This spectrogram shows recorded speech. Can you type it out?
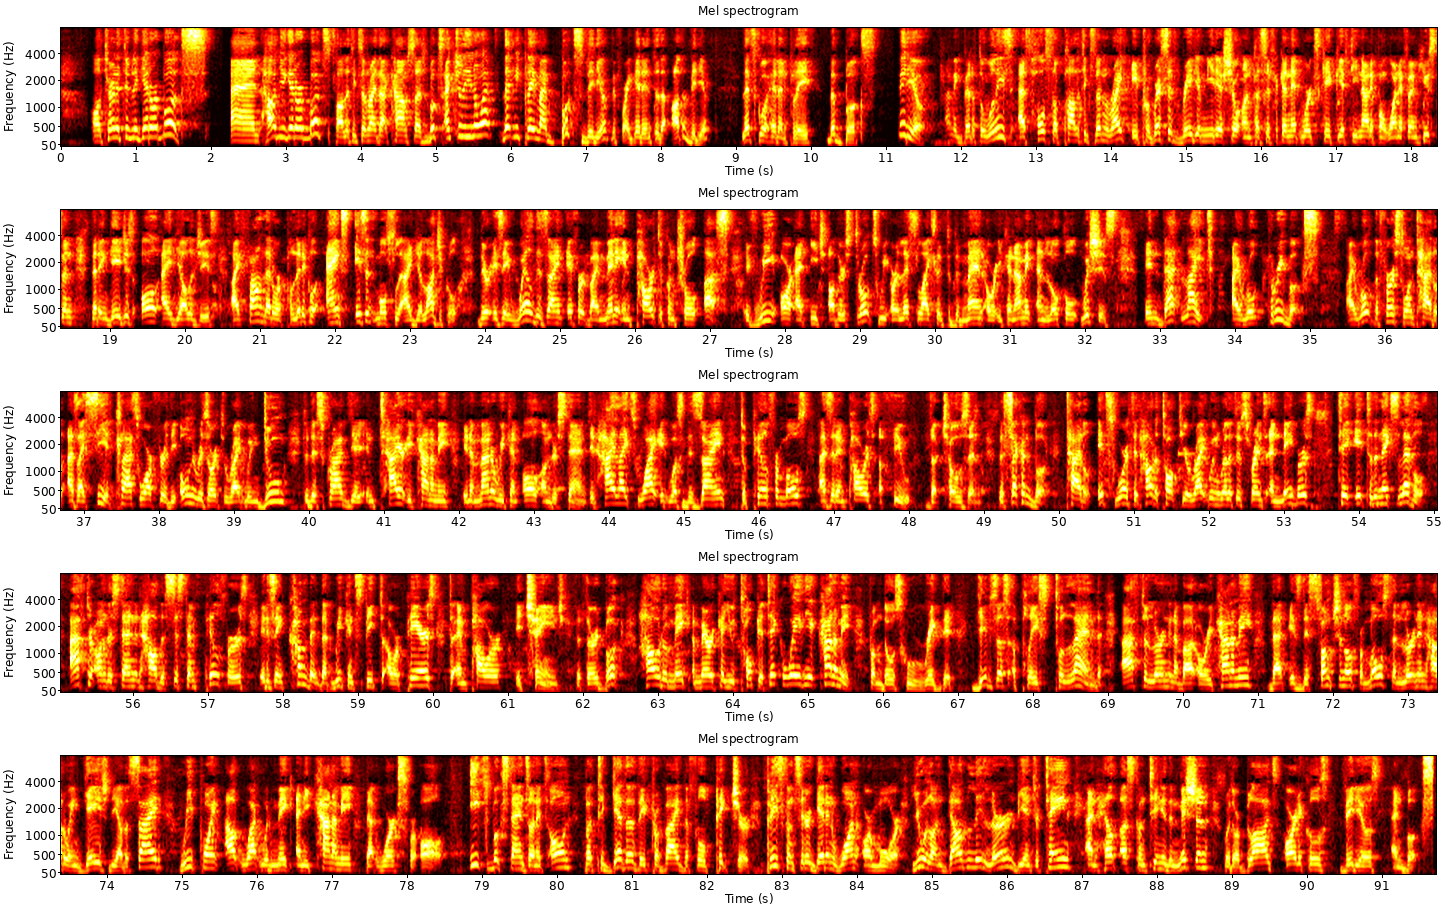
Alternatively, get our books. And how do you get our books? Politicsdoneright.com slash books. Actually, you know what? Let me play my books video before I get into the other video. Let's go ahead and play the books video. I'm Egberto Willies, as host of Politics Done Right, a progressive radio media show on Pacifica Network's KPFT 90.1 FM Houston that engages all ideologies. I found that our political angst isn't mostly ideological. There is a well-designed effort by many in power to control us. If we are at each other's throats, we are less likely to demand our economic and local wishes. In that light, I wrote three books. I wrote the first one titled, As I See It, Class Warfare, the Only Resort to Right-Wing Doom, to describe the entire economy in a manner we can all understand. It highlights why it was designed to pilfer most as it empowers a few, the chosen. The second book, titled, It's Worth It, How to Talk to Your Right-Wing Relatives, Friends, and Neighbors, take it to the next level. After understanding how the system pilfers, it is incumbent that we can speak to our peers to empower a change. The third book, how to make America utopia, take away the economy from those who rigged it, gives us a place to land. After learning about our economy that is dysfunctional for most and learning how to engage the other side, we point out what would make an economy that works for all. Each book stands on its own, but together they provide the full picture. Please consider getting one or more. You will undoubtedly learn, be entertained, and help us continue the mission with our blogs, articles, videos, and books.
